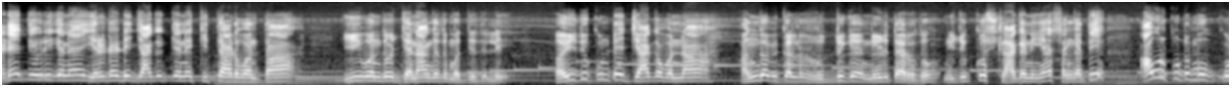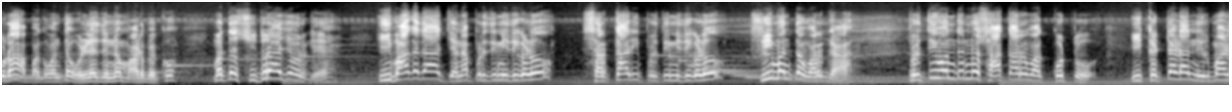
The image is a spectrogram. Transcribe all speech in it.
ಎಡೆ ತೇವರಿಗೇನೆ ಎರಡಡಿ ಜಾಗಕ್ಕೇನೆ ಕಿತ್ತಾಡುವಂಥ ಈ ಒಂದು ಜನಾಂಗದ ಮಧ್ಯದಲ್ಲಿ ಐದು ಕುಂಟೆ ಜಾಗವನ್ನು ಅಂಗವಿಕಲರ ವೃದ್ಧಿಗೆ ನೀಡ್ತಾ ಇರೋದು ನಿಜಕ್ಕೂ ಶ್ಲಾಘನೀಯ ಸಂಗತಿ. ಅವ್ರ ಕುಟುಂಬಕ್ಕೂ ಕೂಡ ಭಗವಂತ ಒಳ್ಳೆಯದನ್ನು ಮಾಡಬೇಕು. ಮತ್ತು ಸಿದ್ದರಾಜ್ ಅವ್ರಿಗೆ ಈ ಭಾಗದ ಜನಪ್ರತಿನಿಧಿಗಳು, ಸರ್ಕಾರಿ ಪ್ರತಿನಿಧಿಗಳು, ಶ್ರೀಮಂತ ವರ್ಗ ಪ್ರತಿಯೊಂದನ್ನು ಸಾಕಾರವಾಗಿ ಕೊಟ್ಟು ಈ ಕಟ್ಟಡ ನಿರ್ಮಾಣ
